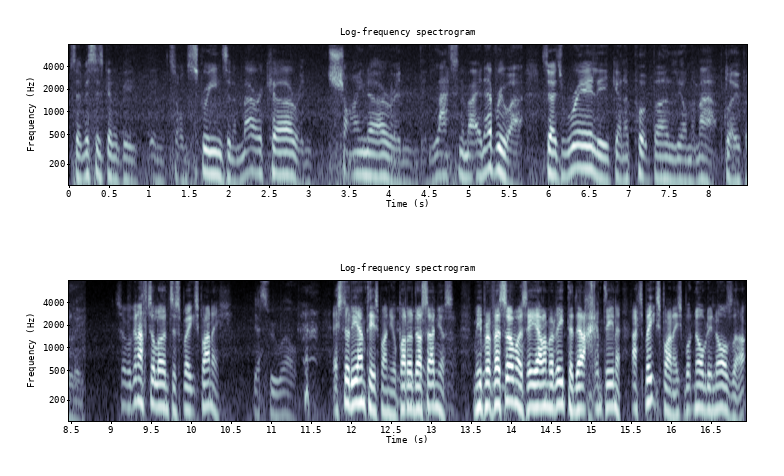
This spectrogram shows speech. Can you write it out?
So this is going to be in, on screens in America, in China, in Latin America, and everywhere. So it's really going to put Burnley on the map globally. So we're going to have to learn to speak Spanish. Yes, we will. Estudiante español para dos años. Mi profesor me llama Marita de Argentina. I speak Spanish, but nobody knows that.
